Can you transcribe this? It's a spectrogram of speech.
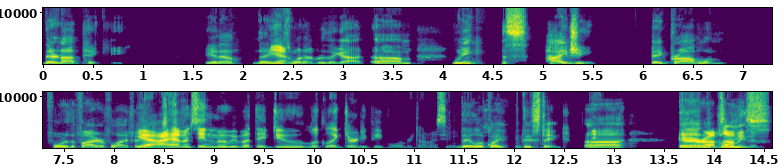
they're not picky. You know, they Yeah. use whatever they got. Um, weakness, hygiene, big problem for the Firefly family. Yeah, I haven't seen the movie, but they do look like dirty people every time I see them. they look like they stink. Yeah. Uh, They're and the police,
